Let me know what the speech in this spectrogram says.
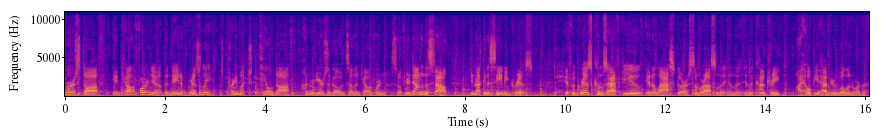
First off, in California, the native grizzly was pretty much killed off 100 years ago in Southern California. So if you're down in the south, you're not going to see any grizz. If a grizz comes after you in Alaska or somewhere else in the, in, the, in the country, I hope you have your will in order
